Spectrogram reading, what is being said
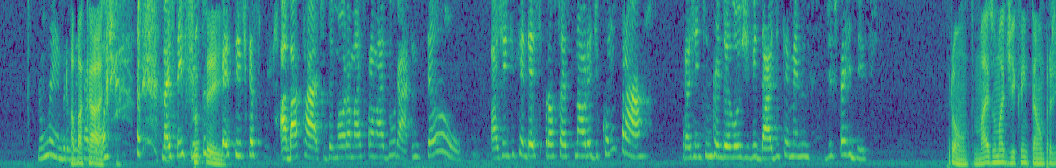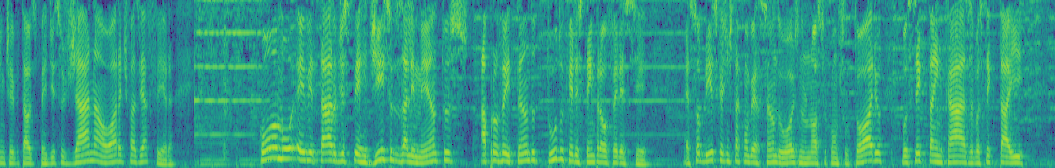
Não lembro. Abacate. Mas tem frutas Chutei. específicas. Abacate demora mais para madurar. Então, a gente entender esse processo na hora de comprar para a gente entender longevidade e ter menos desperdício. Pronto, mais uma dica então para a gente evitar o desperdício já na hora de fazer a feira. Como evitar o desperdício dos alimentos aproveitando tudo que eles têm para oferecer? É sobre isso que a gente está conversando hoje no nosso consultório. Você que está em casa, você que está aí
